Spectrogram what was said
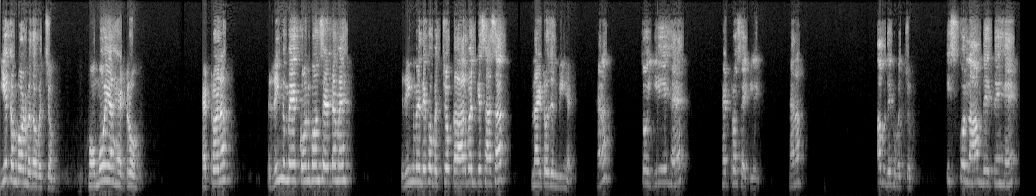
ये कंपाउंड बताओ बच्चों। होमो या हेट्रो हेट्रो है ना? रिंग में कौन कौन से एटम है? रिंग में देखो बच्चों कार्बन के साथ साथ नाइट्रोजन भी है है ना? तो ये है हेट्रोसाइक्लिक है ना? अब देखो बच्चों, इसको नाम देते हैं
